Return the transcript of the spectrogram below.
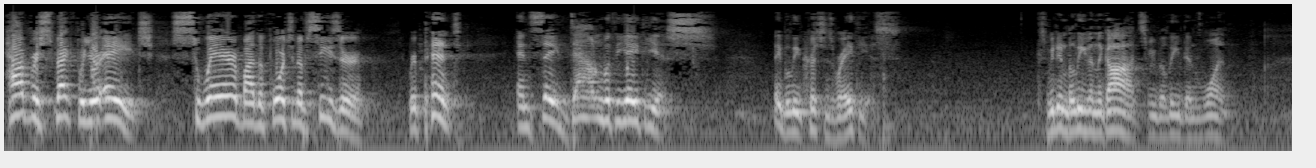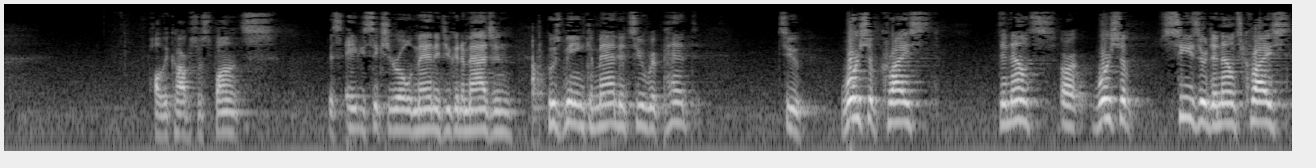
Have respect for your age. Swear by the fortune of Caesar repent, and say, down with the atheists. They believed Christians were atheists. Because we didn't believe in the gods, we believed in one. Polycarp's response, this 86 year old man, if you can imagine, who's being commanded to repent, to worship Christ, denounce, or worship Caesar, denounce Christ,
